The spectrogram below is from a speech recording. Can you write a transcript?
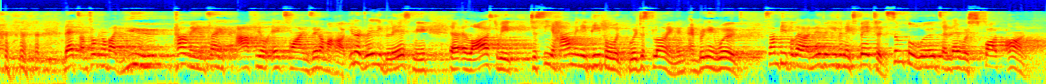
That's, I'm talking about you coming and saying, I feel X, Y, and Z on my heart. You know, it really blessed me uh, uh, last week to see how many people were, were just flowing and, and bringing words. Some people that I never even expected. Simple words, and they were spot on.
